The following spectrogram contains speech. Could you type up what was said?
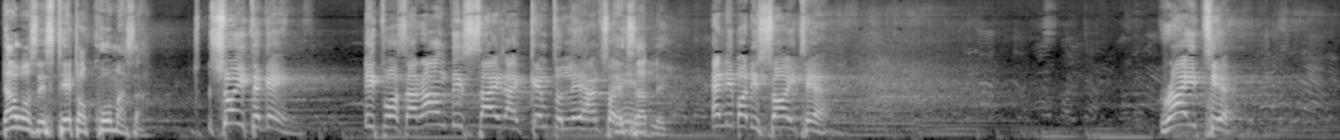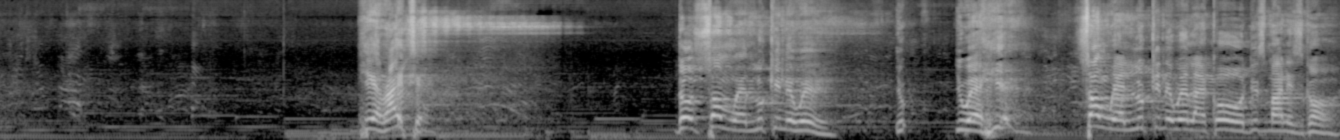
That was a state of coma, sir. Show it again. It was around this side I came to lay hands on exactly. him. Exactly. Anybody saw it here? Right here. Here, right here. Though some were looking away. You, you were here. Some were looking away like, oh, this man is gone.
